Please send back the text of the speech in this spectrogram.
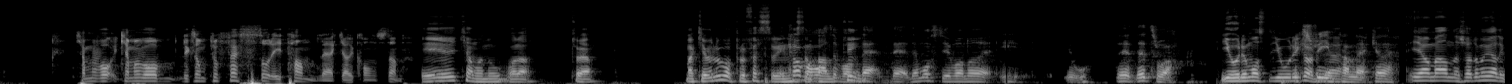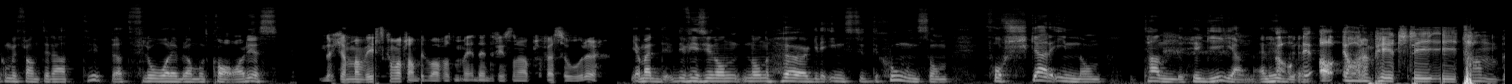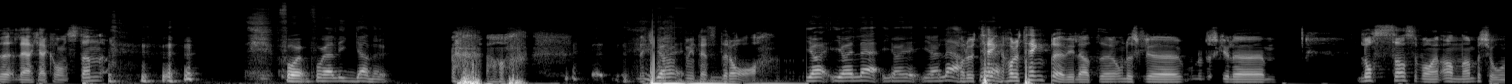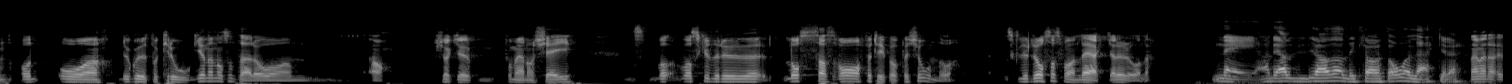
Kan man vara, kan man vara liksom professor i tandläkarkonsten? Det kan man nog vara, tror jag. Man kan väl vara professor i nästan allting. det, det, det måste ju vara något, jo, det, det tror jag. Jo, det måste, jo det är klart det. Extreme-tandläkare. Ja, men annars hade man ju aldrig kommit fram till att, typ, att fluor är bra mot karies. Det kan man visst komma fram till bara för att det inte finns några professorer. Ja, men det, det finns ju någon, någon högre institution som forskar inom tandhygien, eller Ja, hur? ja, jag har en PhD i tandläkarkonsten. får, får jag ligga nu? Ja. Det kan Jag- inte ens dra. Jag, jag, lä, jag, jag läkare. Har du, tänkt, har du tänkt på det Wille, att eh, om du skulle, om du skulle mm, låtsas vara en annan person och, och du går ut på krogen eller något sånt där och mm, ja, försöker få med någon tjej. Vad, vad skulle du låtsas vara för typ av person då? Skulle du låtsas vara en läkare då eller? Nej, jag hade, aldrig, jag hade aldrig klarat av en läkare. Nej men, eh,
